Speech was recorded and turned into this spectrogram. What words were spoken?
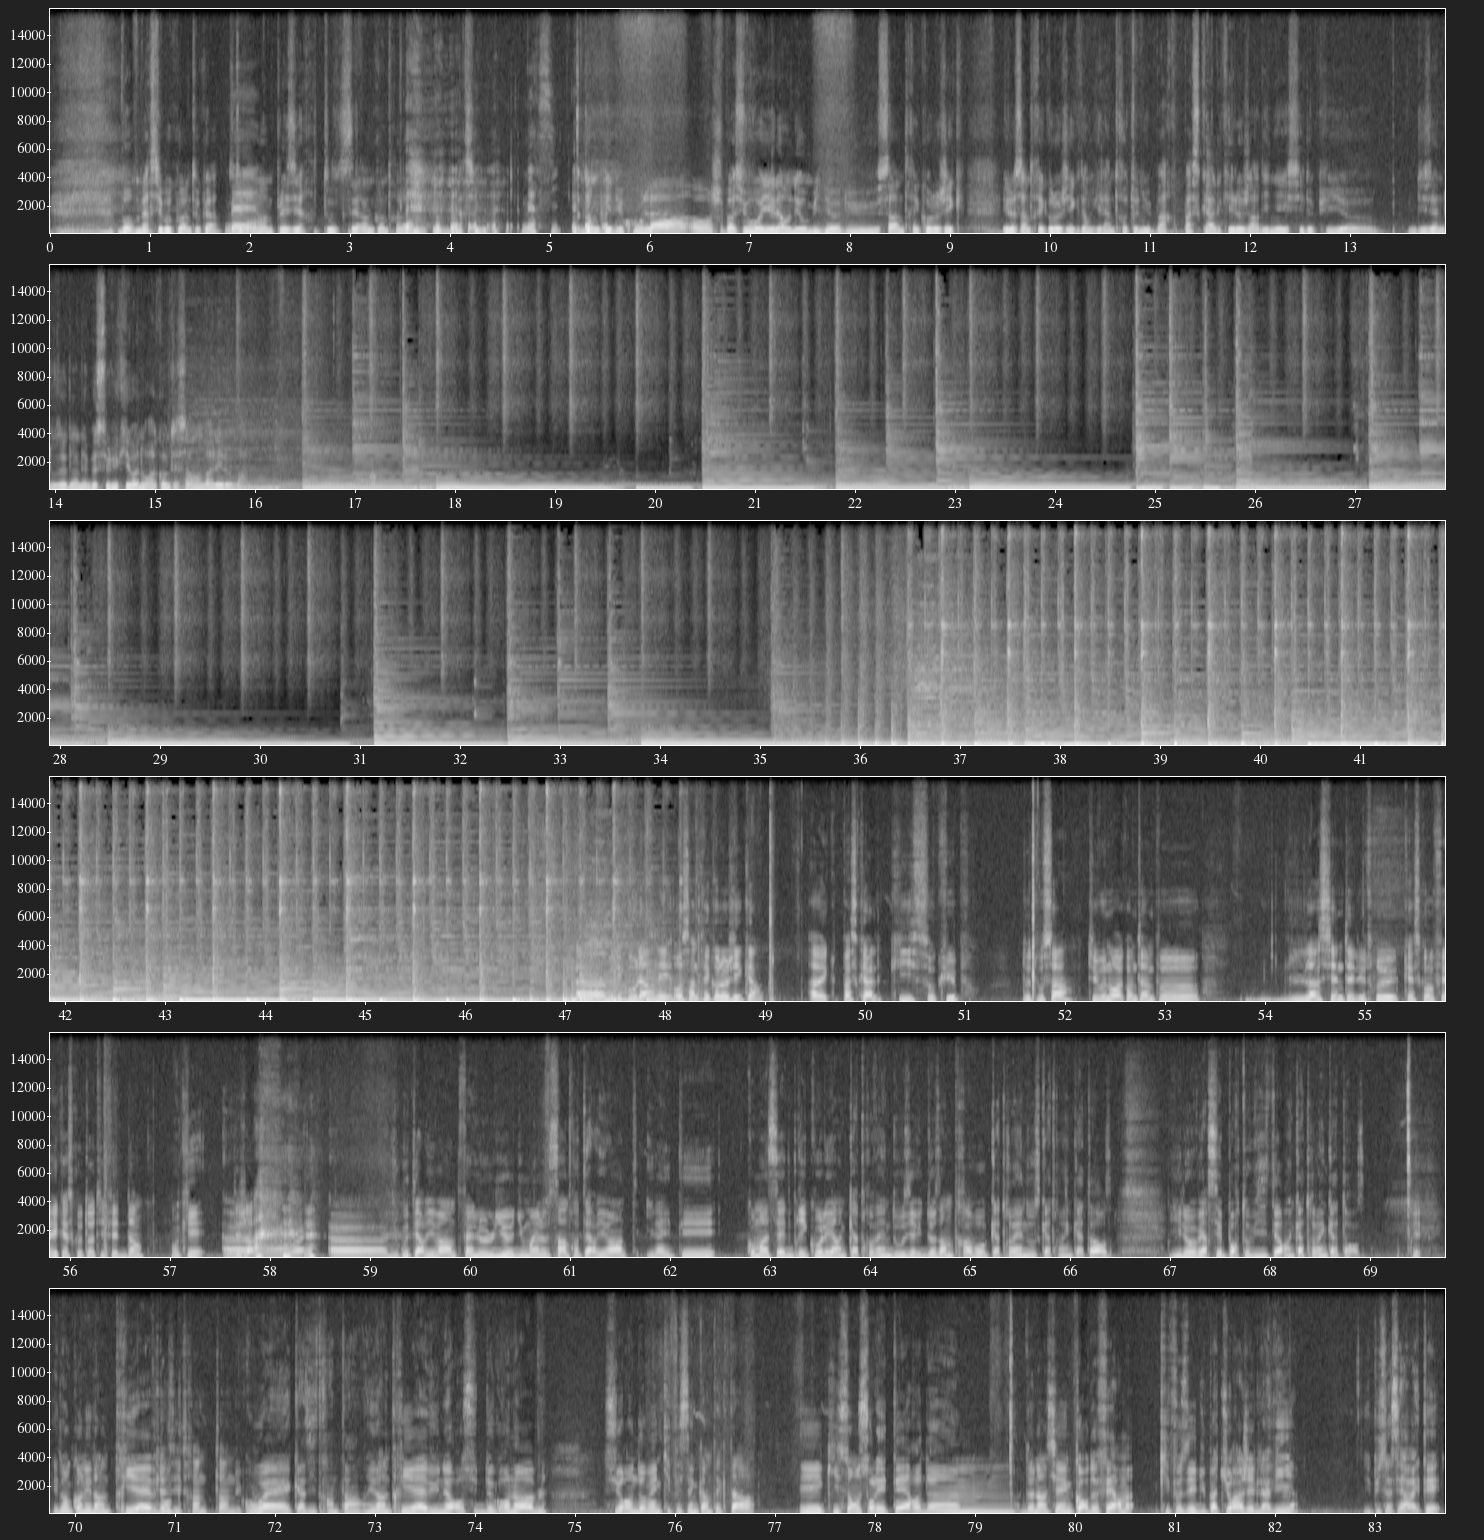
Bon, merci beaucoup en tout cas. C'était ben, vraiment un plaisir, toutes ces rencontres-là. Euh, merci beaucoup. Merci. Donc, et du coup, là, oh, je ne sais pas si vous voyez, là, on est au milieu du centre écologique. Et le centre écologique, donc, il est entretenu par Pascal, qui est le jardinier ici depuis une dizaine, douzaine d'années. Ben, celui qui va nous raconter ça, on va aller le voir. Au centre écologique avec Pascal qui s'occupe de tout ça. Tu veux nous raconter un peu l'ancienneté du truc, qu'est-ce qu'on fait, qu'est-ce que toi tu fais dedans? Ok, euh, déjà euh, Du coup, Terre Vivante, enfin le lieu, du moins le centre Terre Vivante, il a été commencé à être bricolé en 92, il y a eu deux ans de travaux, 92-94, il a ouvert ses portes aux visiteurs en 94. Et donc on est dans le Trièvre. Quasi 30 ans du coup. Ouais, quasi 30 ans. On est dans le Trièvre, une heure au sud de Grenoble, sur un domaine qui fait 50 hectares et qui sont sur les terres d'un ancien corps de ferme qui faisait du pâturage et de la vigne. Et puis ça s'est arrêté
